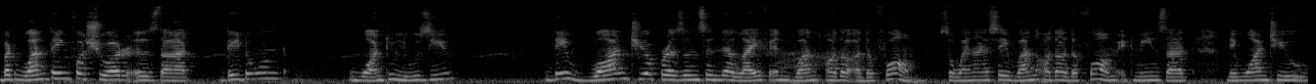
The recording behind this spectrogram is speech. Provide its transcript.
But one thing for sure is that they don't want to lose you they want your presence in their life in one or the other form. So when I say one or the other form, it means that they want you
